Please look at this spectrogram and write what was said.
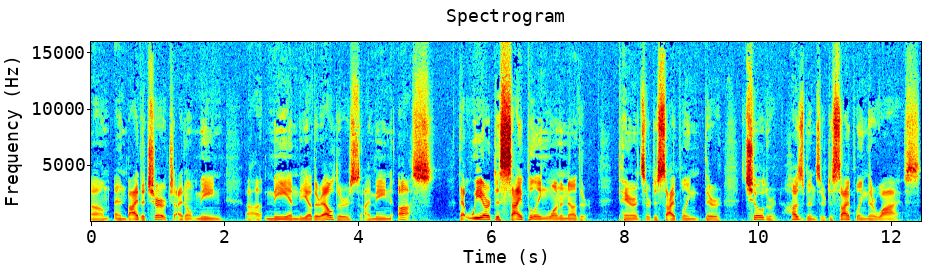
Um, and by the church, I don't mean uh, me and the other elders, I mean us. That we are discipling one another. Parents are discipling their children, husbands are discipling their wives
